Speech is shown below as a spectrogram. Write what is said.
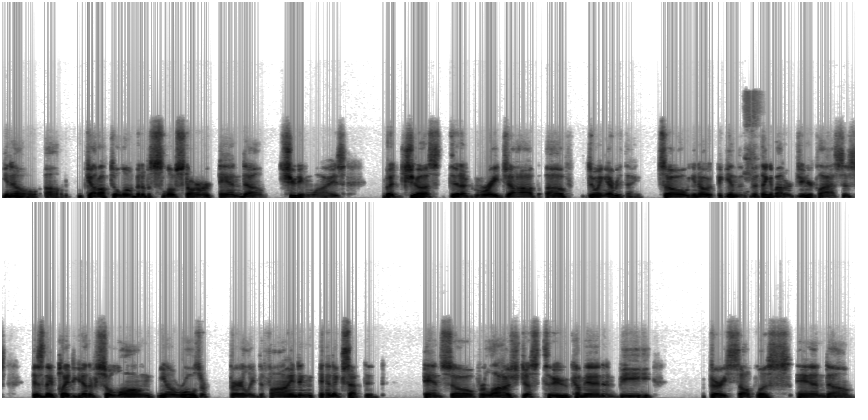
you know, um, got off to a little bit of a slow start and uh, shooting wise, but just did a great job of doing everything. So, you know, again, the, the thing about our junior class is, is they played together so long, you know, roles are fairly defined and, and accepted. And so for Lodge just to come in and be very selfless and, um,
